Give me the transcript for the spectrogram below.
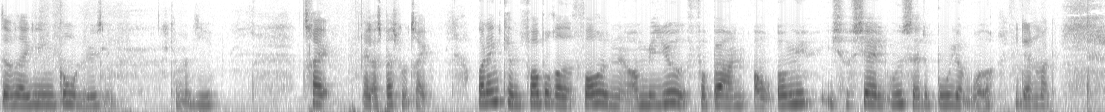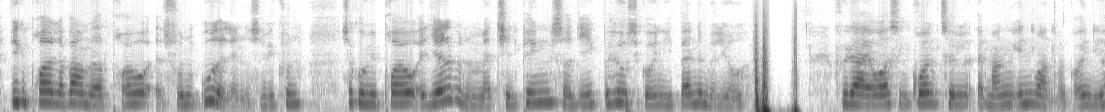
det var ikke lige en god løsning, kan man sige. 3. Eller spørgsmål 3. Hvordan kan vi forberede forholdene og miljøet for børn og unge i socialt udsatte boligområder i Danmark? Vi kan prøve at lade være med at prøve at få dem ud af landet, så, vi kun, så kunne vi prøve at hjælpe dem med at tjene penge, så de ikke behøver at gå ind i bandemiljøet. For der er jo også en grund til, at mange indvandrere går ind i det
